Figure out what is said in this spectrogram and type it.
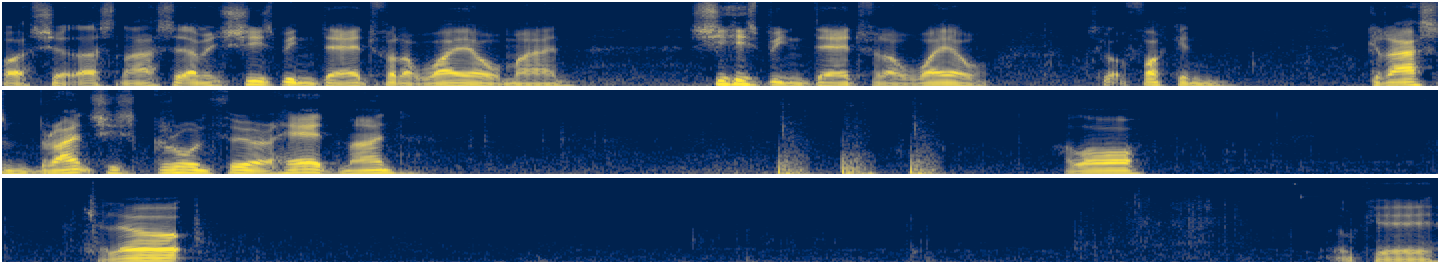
Oh shit, that's nasty. I mean, she's been dead for a while, man. She's been dead for a while. She's got fucking grass and branches growing through her head, man. Hello? Hello? Okay.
